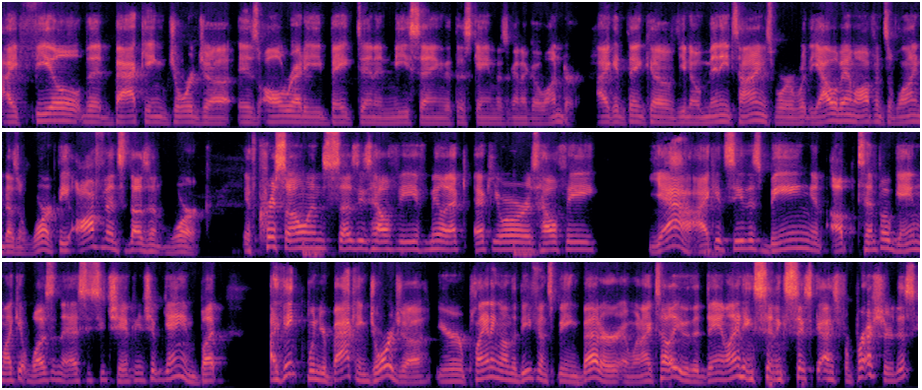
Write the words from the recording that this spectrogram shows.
I feel that backing Georgia is already baked in in me saying that this game is going to go under. I can think of, you know, many times where, where the Alabama offensive line doesn't work. The offense doesn't work. If Chris Owens says he's healthy, if Emil Ekiyor is healthy, yeah, I could see this being an up tempo game like it was in the SEC championship game. But I think when you're backing Georgia, you're planning on the defense being better. And when I tell you that Dan Lanning's sending six guys for pressure, this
